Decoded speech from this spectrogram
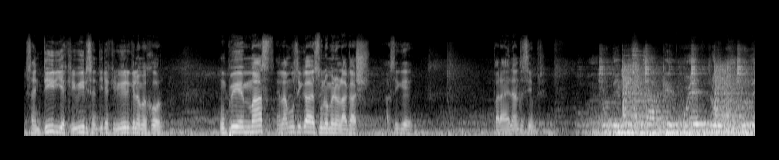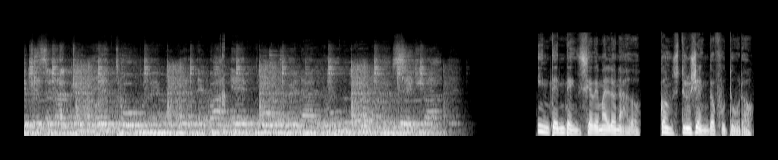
sentir y escribir, sentir y escribir, que lo mejor un pibe más en la música es uno menos en la calle. Así que, para adelante siempre. Intendencia de Maldonado, construyendo futuro.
